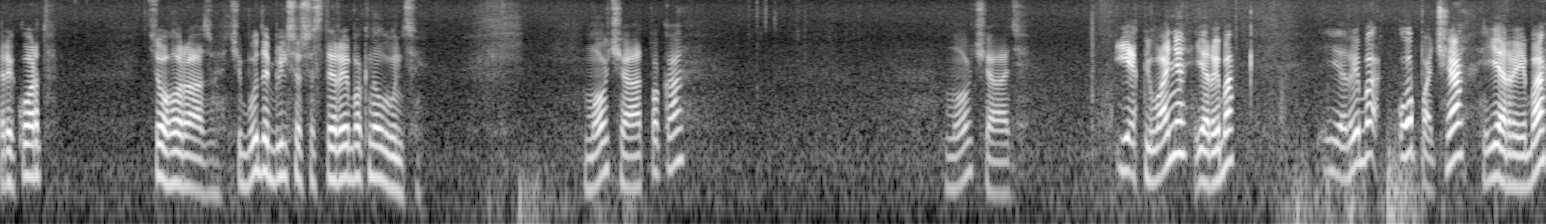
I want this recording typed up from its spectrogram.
рекорд цього разу. Чи буде більше 6 рибок на лунці? Мовчать поки. Мовчать. Є клювання, є риба. Є риба. Опача, є риба.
